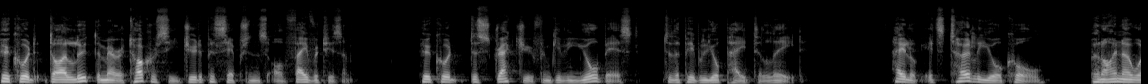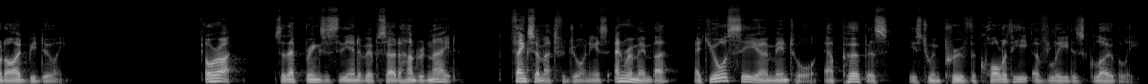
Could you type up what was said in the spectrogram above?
Who could dilute the meritocracy due to perceptions of favouritism? Who could distract you from giving your best to the people you're paid to lead? Hey, look, it's totally your call, but I know what I'd be doing. All right, so that brings us to the end of episode 108. Thanks so much for joining us. And remember, at Your CEO Mentor, our purpose is to improve the quality of leaders globally.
